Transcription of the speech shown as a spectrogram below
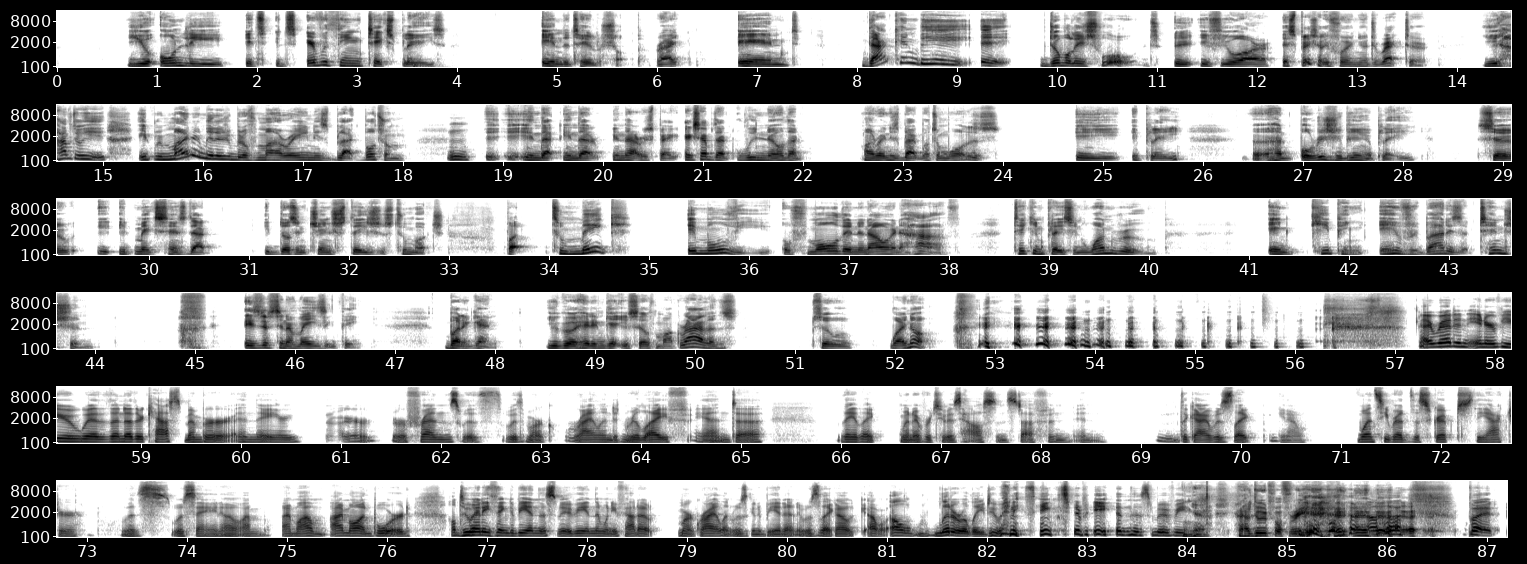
You only it's it's everything takes place in the tailor shop, right? And that can be a, double edged sword if you are, especially for a new director. You have to. It reminded me a little bit of Ma Rainey's Black Bottom, mm. in that in that in that respect. Except that we know that Ma Rainey's Black Bottom was a a play, uh, had originally been a play, so it, it makes sense that it doesn't change stages too much. But to make a movie of more than an hour and a half taking place in one room and keeping everybody's attention is just an amazing thing. But again, you go ahead and get yourself Mark Rylance, so why not? I read an interview with another cast member, and they are, are, are friends with, with Mark Rylance in real life, and uh, they like went over to his house and stuff and and the guy was like you know once he read the script the actor was was saying oh i'm i'm i'm, I'm on board. I'll do anything to be in this movie. And then when he found out mark rylance was going to be in it it was like I'll, I'll, I'll literally do anything to be in this movie yeah i'll do it for free uh, but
